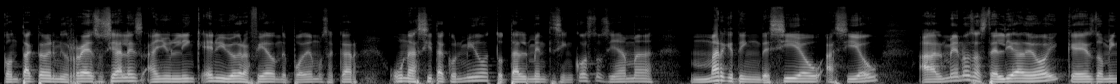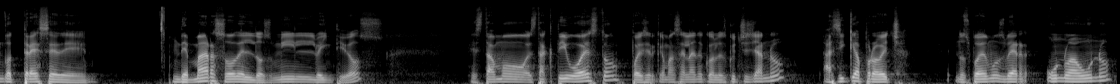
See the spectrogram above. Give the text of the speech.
contáctame en mis redes sociales. Hay un link en mi biografía donde podemos sacar una cita conmigo totalmente sin costo. Se llama Marketing de CEO a CEO. Al menos hasta el día de hoy, que es domingo 13 de, de marzo del 2022. Estamos, está activo esto. Puede ser que más adelante cuando lo escuches ya no. Así que aprovecha. Nos podemos ver uno a uno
